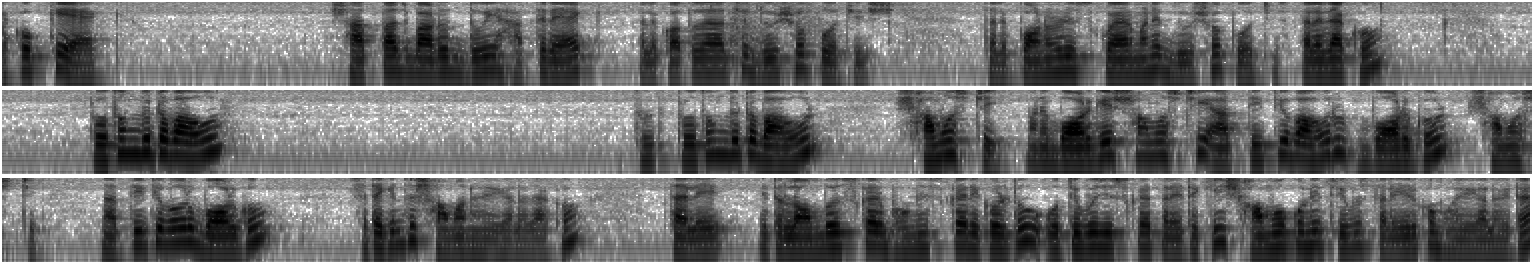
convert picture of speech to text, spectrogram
এককে এক, সাত পাঁচ বারোর দুই, হাতের এক, তাহলে কত দাঁড়াচ্ছে? দুশো পঁচিশ। তাহলে পনেরো স্কোয়ার মানে দুশো পঁচিশ। তাহলে দেখো, প্রথম দুটো বাহুর প্রথম দুটো বাহুর সমষ্টি মানে বর্গের সমষ্টি আর তৃতীয় বাহুর বর্গর সমষ্টি। না, তৃতীয় বাহুর বর্গ, সেটা কিন্তু সমান হয়ে গেল, দেখো। তাহলে এটা লম্ব স্কোয়ার, ভূমি স্কোয়ার ইকুয়াল টু অতিভুজ স্কোয়ার, তাহলে এটা কি? সমকোণী ত্রিভুজ, তাহলে এরকম হয়ে গেল এটা।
